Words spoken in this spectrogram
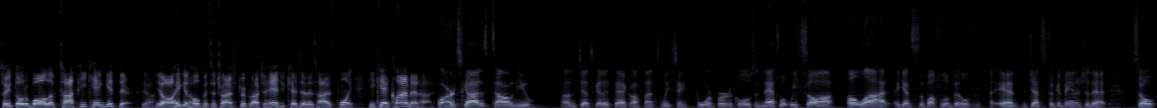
So you throw the ball up top, he can't get there. Yeah. You know, all he can hope is to try and strip it out your hands. You catch it at his highest point, he can't climb that high. Bart Scott is telling you uh, the Jets got to attack offensively, saying four verticals, and that's what we saw a lot against the Buffalo Bills, and the Jets took advantage of that. So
